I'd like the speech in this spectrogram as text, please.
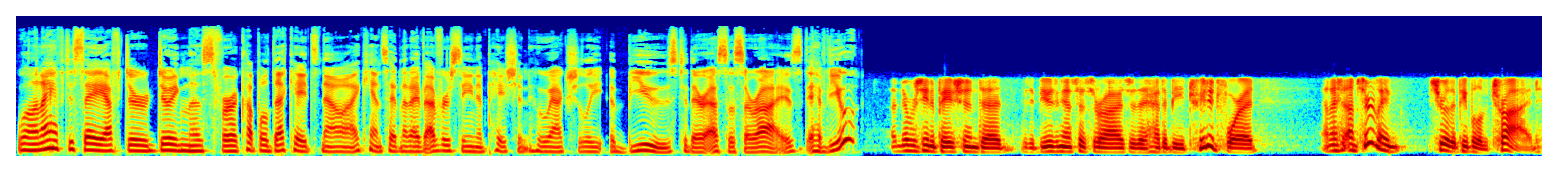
Well, and I have to say, after doing this for a couple decades now, I can't say that I've ever seen a patient who actually abused their SSRIs. Have you? I've never seen a patient that was abusing SSRIs or that had to be treated for it. And I, I'm certainly sure that people have tried.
